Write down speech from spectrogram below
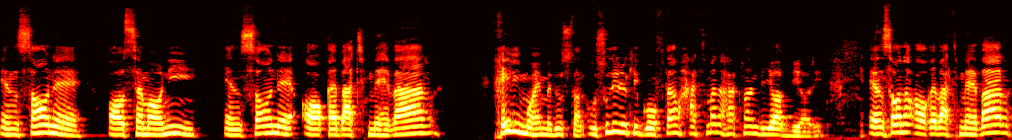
انسان آسمانی انسان عاقبت محور خیلی مهمه دوستان اصولی رو که گفتم حتما حتما به یاد بیارید. انسان عاقبت محور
